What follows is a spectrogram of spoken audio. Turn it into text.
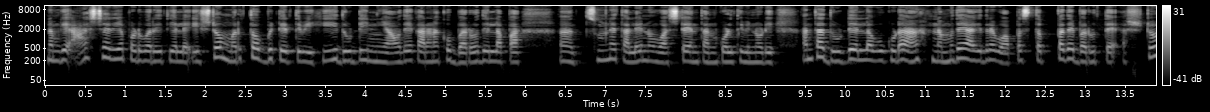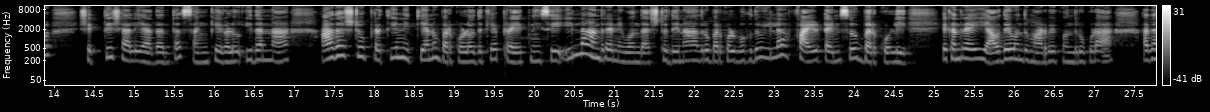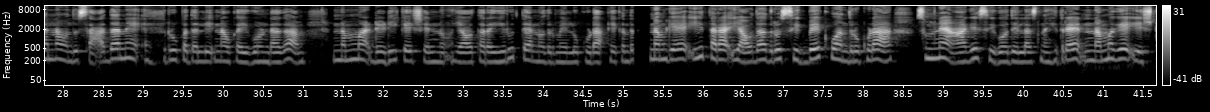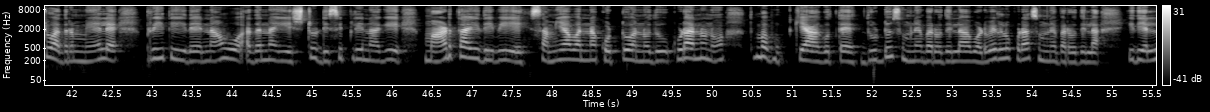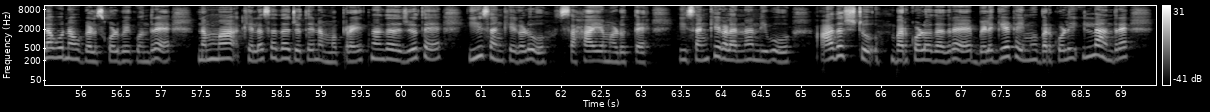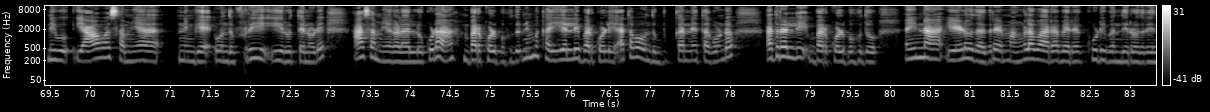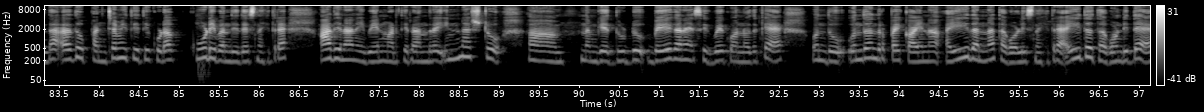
ನಮಗೆ ಆಶ್ಚರ್ಯ ಪಡುವ ರೀತಿಯಲ್ಲೇ ಎಷ್ಟೋ ಮರ್ತೋಗ್ಬಿಟ್ಟಿರ್ತೀವಿ ಈ ದುಡ್ಡು ಇನ್ಯಾವುದೇ ಕಾರಣಕ್ಕೂ ಬರೋದಿಲ್ಲಪ್ಪ. ಸುಮ್ಮನೆ ತಲೆನೋವು ಅಷ್ಟೇ ಅಂತ ಅಂದ್ಕೊಳ್ತೀವಿ ನೋಡಿ. ಅಂಥ ದುಡ್ಡೆಲ್ಲವೂ ಕೂಡ ನಮ್ಮದೇ ಆಗಿದ್ರೆ ವಾಪಸ್ ತಪ್ಪದೇ ಬರುತ್ತೆ. ಅಷ್ಟು ಶಕ್ತಿಶಾಲಿಯಾದಂಥ ಸಂಖ್ಯೆಗಳು ಇದನ್ನು ಆದಷ್ಟು ಪ್ರತಿನಿತ್ಯನೂ ಬರ್ಕೊಳ್ಳೋದಕ್ಕೆ ಪ್ರಯತ್ನಿಸಿ. ಇಲ್ಲ ಅಂದರೆ ನೀವು ಒಂದಷ್ಟು ದಿನ ಆದರೂ ಬರ್ಕೊಳ್ಬಹುದು, ಇಲ್ಲ ಫೈವ್ ಟೈಮ್ಸು ಬರ್ಕೊಳ್ಳಿ. ಯಾಕಂದರೆ ಯಾವುದೇ ಒಂದು ಮಾಡಬೇಕು ಅಂದರೂ ಕೂಡ ಅದನ್ನು ಒಂದು ಸಾಧನೆ ರೂಪದಲ್ಲಿ ನಾವು ಕೈಗೊಂಡಾಗ ನಮ್ಮ ಡೆಡಿಕೇಶನ್ನು ಯಾವ ಥರ ಇರುತ್ತೆ ಅನ್ನೋದ್ರ ಮೇಲೂ ಕೂಡ, ಯಾಕಂದರೆ ನಮಗೆ ಈ ಥರ ಯಾವುದಾದ್ರೂ ಸಿಗಬೇಕು ಅಂದರೂ ಕೂಡ ಸುಮ್ಮನೆ ಹಾಗೆ ಸಿಗೋದಿಲ್ಲ ಸ್ನೇಹಿತರೆ. ನಮಗೆ ಎಷ್ಟು ಅದರ ಮೇಲೆ ಪ್ರೀತಿ ಇದೆ, ನಾವು ಅದನ್ನು ಎಷ್ಟು ಡಿಸಿಪ್ಲಿನಾಗಿ ಮಾಡ್ತಾ ಇದ್ದೀವಿ, ಸಮಯವನ್ನು ಕೊಟ್ಟು ಅನ್ನೋದು ಕೂಡ ತುಂಬ ಮುಖ್ಯ ಆಗುತ್ತೆ. ದುಡ್ಡು ಸುಮ್ಮನೆ ಬರೋದಿಲ್ಲ, ಒಡವೆಗಳು ಕೂಡ ಸುಮ್ಮನೆ ಬರೋದಿಲ್ಲ. ಇದೆಲ್ಲವೂ ನಾವು ಗಳಿಸ್ಕೊಳ್ಬೇಕು ಅಂದರೆ ನಮ್ಮ ಕೆಲಸದ ಜೊತೆ, ನಮ್ಮ ಪ್ರಯತ್ನದ ಜೊತೆ ಈ ಸಂಖ್ಯೆಗಳು ಸಹಾಯ ಮಾಡುತ್ತೆ. ಈ ಸಂಖ್ಯೆಗಳನ್ನು ನೀವು ಆದಷ್ಟು ಬರ್ಕೊಳ್ಳೋದಾದರೆ ಬೆಳಗ್ಗೆ ಟೈಮು ಬರ್ಕೊಳ್ಳಿ. ಇಲ್ಲ ಅಂದರೆ ನೀವು ಯಾವ ಸಮಯ ನಿಮಗೆ ಒಂದು ಫ್ರೀ ಇರುತ್ತೆ ನೋಡಿ, ಆ ಸಮಯಗಳಲ್ಲೂ ಕೂಡ ಬರ್ಕೊಳ್ಬಹುದು. ನಿಮ್ಮ ಕೈಯಲ್ಲಿ ಬರ್ಕೊಳ್ಳಿ ಅಥವಾ ಒಂದು ಬುಕ್ಕನ್ನೇ ತಗೊಂಡು ಅದರಲ್ಲಿ ಬರ್ಕೊಳ್ಬಹುದು. ಇನ್ನು ಹೇಳೋದಾದರೆ, ಮಂಗಳವಾರ ಬೇರೆ ಕೂಡಿ ಬಂದಿರೋದ್ರಿಂದ ಅದು ಪಂಚಮಿ ತಿಥಿ ಕೂಡ ಕೂಡಿ ಬಂದಿದೆ ಸ್ನೇಹಿತರೆ. ಆ ದಿನ ನೀವೇನು ಮಾಡ್ತೀರಾ ಅಂದರೆ, ಇನ್ನಷ್ಟು ನಮಗೆ ದುಡ್ಡು ಬೇಗನೆ ಸಿಗಬೇಕು ಅನ್ನೋದಕ್ಕೆ ಒಂದು ಒಂದೊಂದು ರೂಪಾಯಿ ಕಾಯಿನ ಐದನ್ನು ತಗೊಳ್ಳಿ ಸ್ನೇಹಿತರೆ. ಐದು ತಗೊಂಡಿದ್ದೆ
